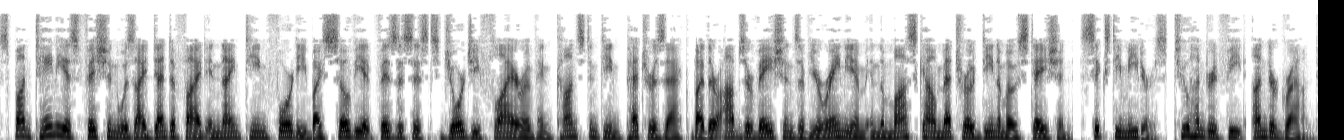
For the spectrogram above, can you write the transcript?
Spontaneous fission was identified in 1940 by Soviet physicists Georgy Flyorov and Konstantin Petrzhak by their observations of uranium in the Moscow Metro Dynamo station, 60 meters (200 feet) underground.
